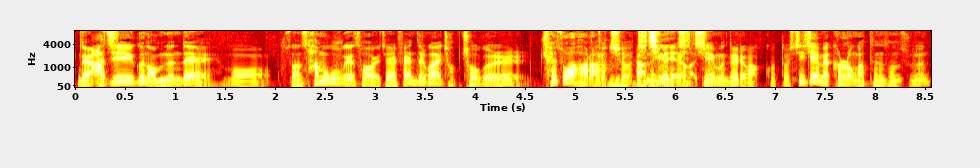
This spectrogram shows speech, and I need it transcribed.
네, 아직은 없는데 뭐 우선 사무국에서 이제 팬들과의 접촉을 최소화하라. 그쵸. 라는 지침이 내려갔죠. 지침은 내려갔고 또 CJ 맥컬럼 같은 선수는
